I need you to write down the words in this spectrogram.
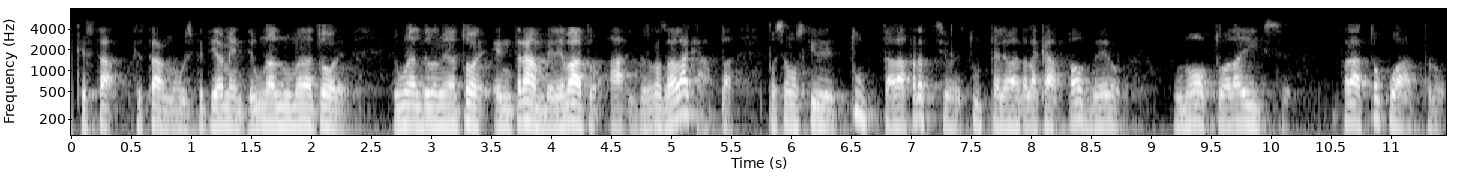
che, sta, che stanno rispettivamente una al numeratore e una al denominatore entrambe elevato a, in questo caso alla k possiamo scrivere tutta la frazione tutta elevata alla k ovvero un 8 alla x fratto 4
